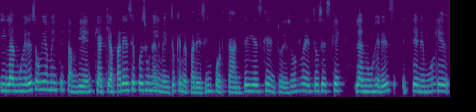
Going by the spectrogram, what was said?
y las mujeres obviamente también, que aquí aparece pues un elemento que me parece importante y es que dentro de esos retos es que las mujeres eh, tenemos que,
